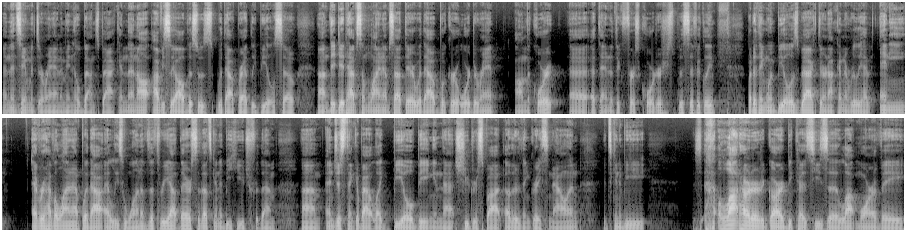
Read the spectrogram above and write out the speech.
And then same with Durant. I mean, he'll bounce back. And then all, obviously all this was without Bradley Beal. So um, they did have some lineups out there without Booker or Durant on the court uh, at the end of the first quarter specifically. But I think when Beal is back, they're not going to really have any ever have a lineup without at least one of the three out there. So that's going to be huge for them. Um, and just think about like Beal being in that shooter spot other than Grayson Allen. It's going to be a lot harder to guard because he's a lot more of a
